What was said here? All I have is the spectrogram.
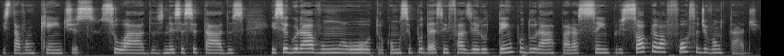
Estavam quentes, suados, necessitados e seguravam um ao outro como se pudessem fazer o tempo durar para sempre só pela força de vontade.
